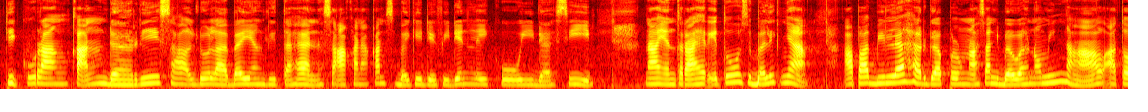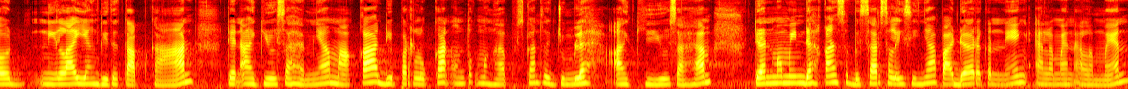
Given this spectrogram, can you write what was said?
dikurangkan dari saldo laba yang ditahan seakan-akan sebagai dividen likuidasi. Nah, yang terakhir itu sebaliknya, apabila harga pelunasan di bawah nominal atau nilai yang ditetapkan dan agio sahamnya maka diperlukan untuk menghapuskan sejumlah agio saham dan memindahkan sebesar selisihnya pada rekening elemen-elemen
